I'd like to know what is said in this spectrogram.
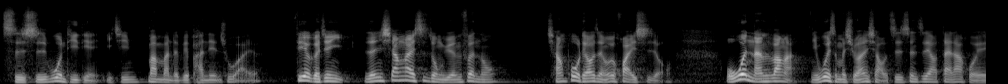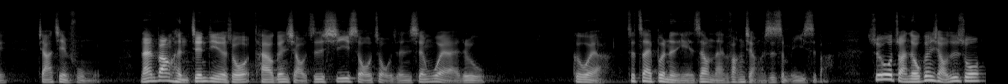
此时问题点已经慢慢的被盘点出来了。第二个建议，人相爱是种缘分哦，强迫调整会坏事哦。我问男方啊，你为什么喜欢小资，甚至要带他回家见父母？男方很坚定的说，他要跟小资携手走人生未来的路。各位啊，这再笨的也知道男方讲的是什么意思吧？所以我转头跟小资说。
